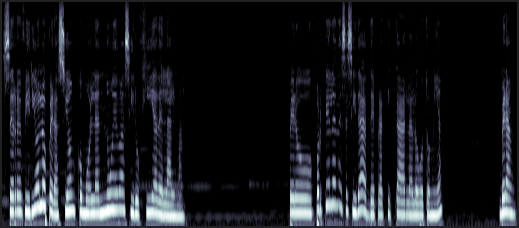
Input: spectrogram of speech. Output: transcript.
se refirió a la operación como la nueva cirugía del alma. Pero, ¿por qué la necesidad de practicar la lobotomía? Verán,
